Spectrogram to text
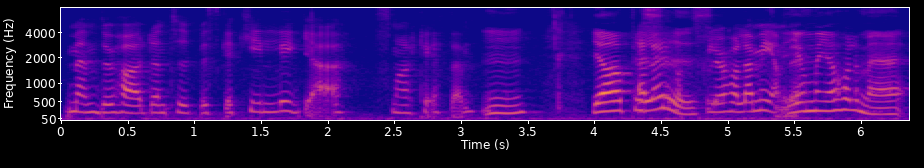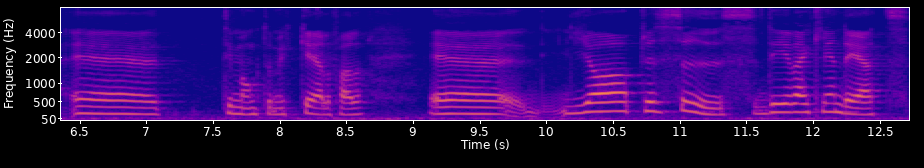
Men du har den typiska killiga smartheten. Mm. Ja, Eller precis. skulle du hålla med om det? Jo, men jag håller med. Eh, till mångt och mycket i alla fall. Eh, ja, precis. Det är verkligen det att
